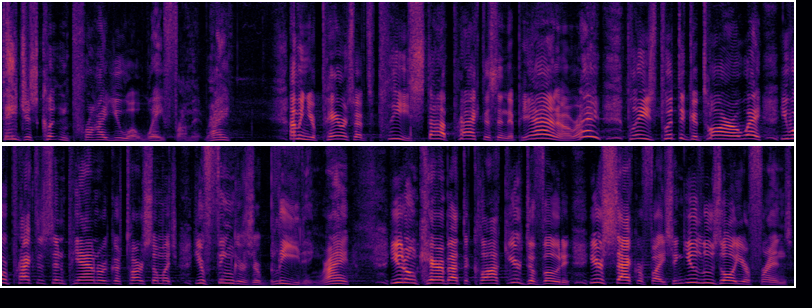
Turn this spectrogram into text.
they just couldn't pry you away from it, right? I mean, your parents would have to, please stop practicing the piano, right? Please put the guitar away. You were practicing piano or guitar so much, your fingers are bleeding, right? You don't care about the clock. You're devoted. You're sacrificing. You lose all your friends.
